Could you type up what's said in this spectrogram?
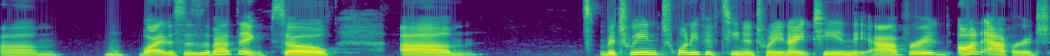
um, why this is a bad thing. So, um, between 2015 and 2019, the average, on average,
